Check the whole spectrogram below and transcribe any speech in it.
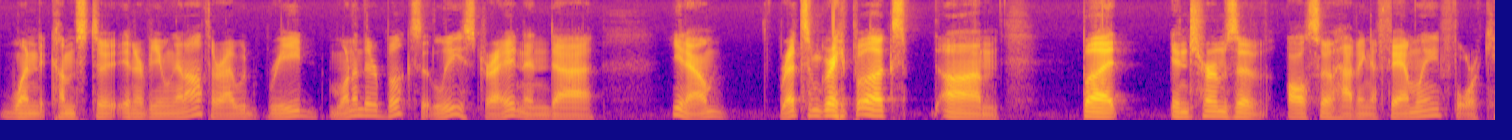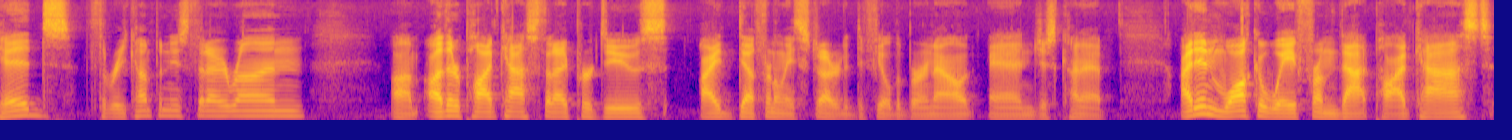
when it comes to interviewing an author, I would read one of their books at least, right? And uh, you know, read some great books. Um, but in terms of also having a family, four kids, three companies that I run, um, other podcasts that I produce, I definitely started to feel the burnout and just kind of. I didn't walk away from that podcast.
